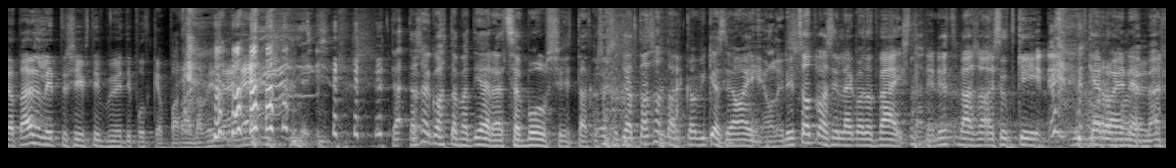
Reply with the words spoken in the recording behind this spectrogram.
jotain se liittyy Shiftin myyntiputken parantamiseen. Tä- tässä kohtaa mä tiedän, että sä bullshittat, koska sä tiedät tasan tarkkaan, mikä se aihe oli. Nyt sä oot vaan silleen, kun otat väistää, niin nyt mä sain sut kiinni. Nyt kerro enemmän.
